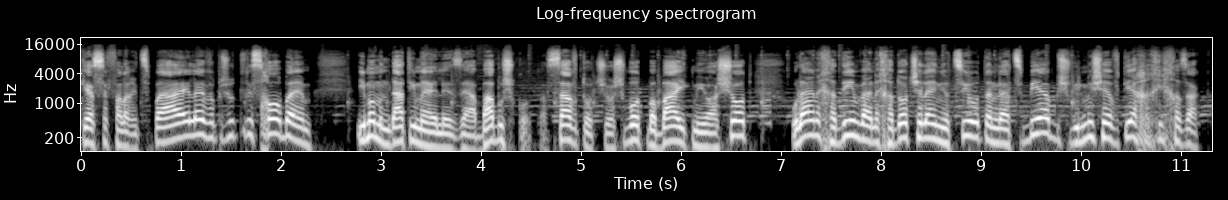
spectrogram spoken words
כסף על הרצפה האלה ופשוט לסחור בהם. אם המנדטים האלה זה הבבושקות, הסבתות שיושבות בבית מיואשות, אולי הנכדים והנכדות שלהן יוציאו אותן להצביע בשביל מי שיבטיח הכי חזק.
